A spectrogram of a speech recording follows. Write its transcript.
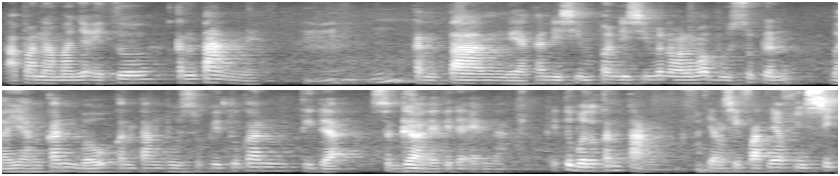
apa namanya itu kentang ya Hmm. kentang ya kan disimpan disimpan lama-lama busuk dan bayangkan bau kentang busuk itu kan tidak segar ya tidak enak itu baru kentang yang sifatnya fisik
